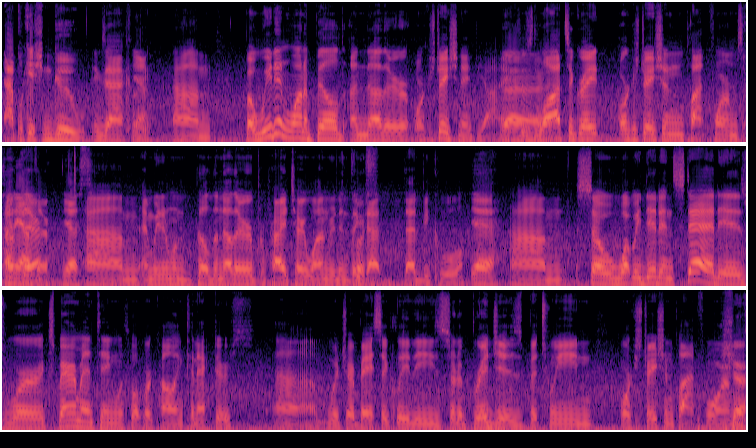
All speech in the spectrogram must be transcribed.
application goo. Exactly. Um, but we didn't want to build another orchestration API. There's right, right. lots of great orchestration platforms out out there. there, yes. Um, and we didn't want to build another proprietary one. We didn't think course. that that'd be cool. Yeah. Um, so what we did instead is we're experimenting with what we're calling connectors, um, which are basically these sort of bridges between orchestration platforms Sure.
